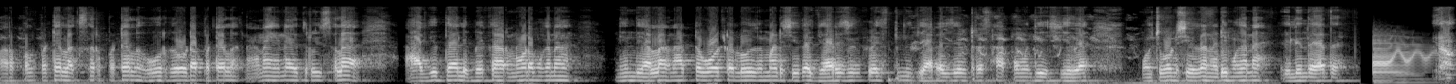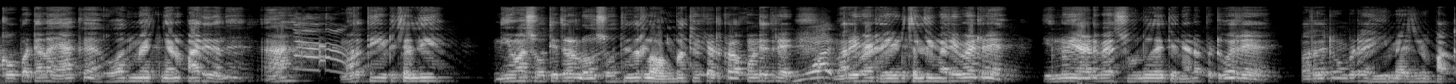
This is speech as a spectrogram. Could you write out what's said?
ಪರ್ಪಲ್ ಪಟೇಲ್ ಅಕ್ಷರ್ ಪಟೇಲ್ ಊರ್ಗೌಡ ಪಟೇಲ್ ನಾನ ಏನೇ ಇದ್ರು ಈ ಸಲ? ಆಗಿದ್ದಲ್ಲಿ ಬೇಕಾದ್ರೆ ನೋಡ ಮಗನ. ನಿಂದು ಎಲ್ಲ ನಟ್ಟ ಓಟ ಲೂಸ್ ಮಾಡಿ ಸೀದಾ ಗ್ಯಾರೇಜ್ ಕಳಿಸ್ತೀನಿ. ಗ್ಯಾರೇಜ್ ಡ್ರೆಸ್ ಹಾಕೊಂಬಂದಿ ಸೀದಾ ಮುಚ್ಕೊಂಡು ಸೀದಾ ನಡಿ ಮಗನ ಇಲ್ಲಿಂದ ಯಾದ ಯಾಕೋ ಪಟೇಲ ಯಾಕೆ? ಹೋದ ಮ್ಯಾಚ್ ನೆನಪಾರಿದಾನೆ ಆ? ಮರತಿ ಇಟ್ಟು ಜಲ್ದಿ. ನೀವ ಸೋತಿದ್ರಲ್ಲೋ ಸೋತಿದ್ರಲ್ಲ ಒಂಬತ್ತು ವಿಕೆಟ್ ಕಳ್ಕೊಂಡಿದ್ರಿ. ಮರಿಬೇಡ್ರಿ ಇಟ್ಟು ಜಲ್ದಿ ಮರಿಬೇಡ್ರಿ. ಇನ್ನೂ ಎರಡು ಮ್ಯಾಚ್ ಸೋಲುದೈತಿ ನೆನಪಿಟ್ಕೋರಿ. ಬರೆದಿಟ್ಕೊಂಡ್ಬಿಡ್ರಿ ಈ ಮ್ಯಾಚ್ ಪಕ್ಕ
